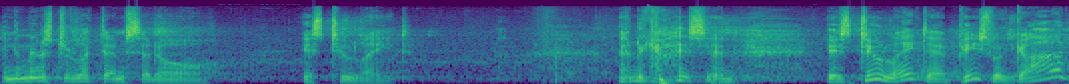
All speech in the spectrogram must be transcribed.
And the minister looked at him and said, Oh, it's too late. And the guy said, It's too late to have peace with God?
